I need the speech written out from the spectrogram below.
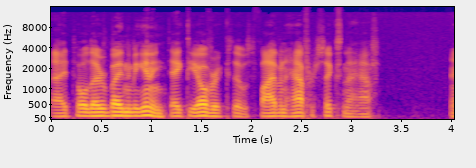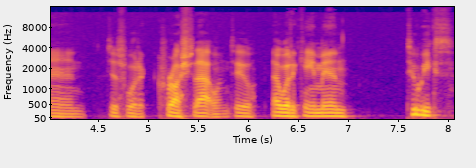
I told everybody in the beginning, take the over because it was five and a half or six and a half, and just would have crushed that one too. That would have came in two weeks,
